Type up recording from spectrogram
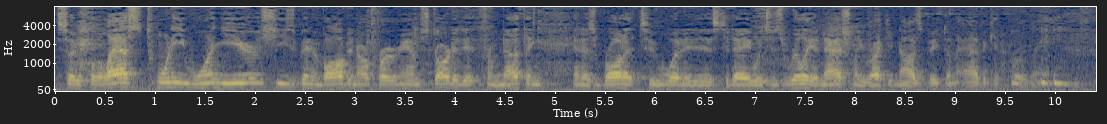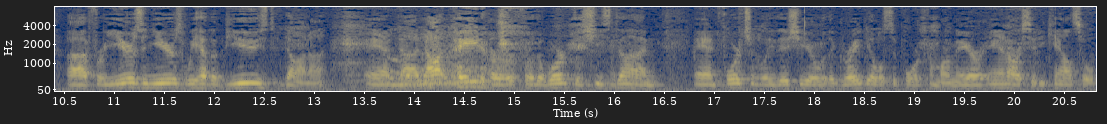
so, for the last 21 years, she's been involved in our program, started it from nothing, and has brought it to what it is today, which is really a nationally recognized victim advocate program. Uh, for years and years, we have abused Donna and uh, not paid her for the work that she's done. And fortunately, this year, with a great deal of support from our mayor and our city council,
